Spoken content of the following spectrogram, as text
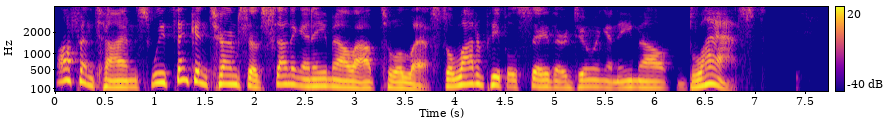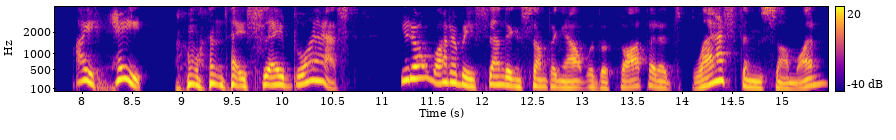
Oftentimes, we think in terms of sending an email out to a list. A lot of people say they're doing an email blast. I hate when they say blast. You don't want to be sending something out with the thought that it's blasting someone.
